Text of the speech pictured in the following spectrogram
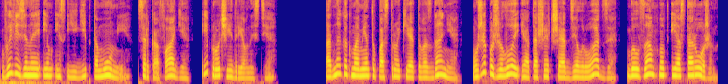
вывезенные им из Египта мумии, саркофаги и прочие древности. Однако к моменту постройки этого здания уже пожилой и отошедший отдел Руадзе был замкнут и осторожен,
